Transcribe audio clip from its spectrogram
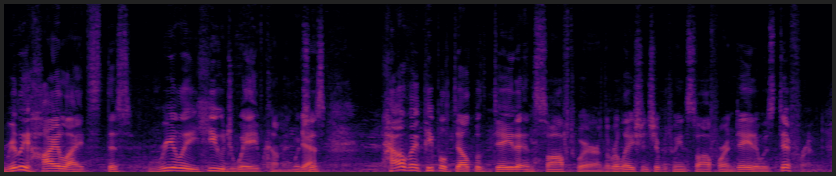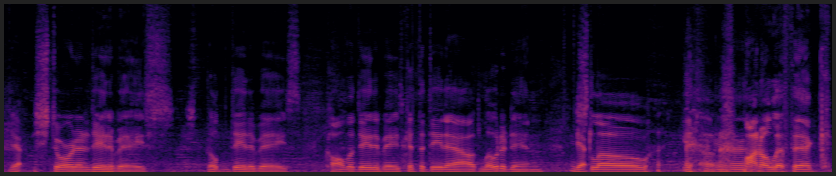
really highlights this really huge wave coming, which Yeah. is how that people dealt with data and software, the relationship between software and data was different. Yep. You store it in a database, build the database, call the database, get the data out, load it in, Yep. slow, you know, monolithic,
